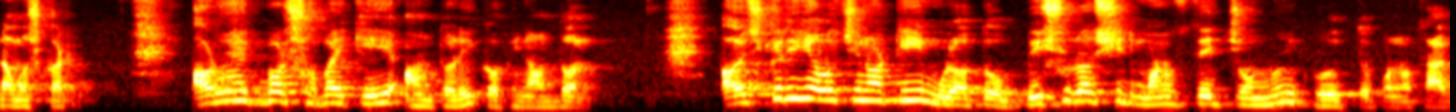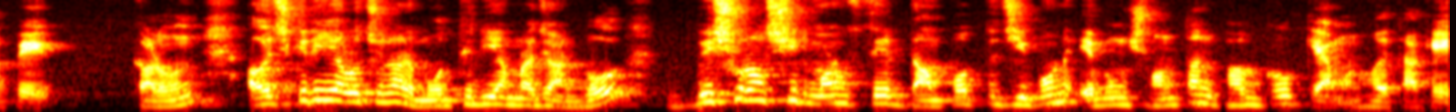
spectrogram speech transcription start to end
নমস্কার। আরও একবার সবাইকে আন্তরিক অভিনন্দন। আজকের এই আলোচনাটি মূলত বিশ্বরাশির মানুষদের জন্যই গুরুত্বপূর্ণ থাকবে। কারণ আজকের এই আলোচনার মধ্যে দিয়ে আমরা জানব বিশ্বরাশির মানুষদের দাম্পত্য জীবন এবং সন্তান ভাগ্য কেমন হয়ে থাকে।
